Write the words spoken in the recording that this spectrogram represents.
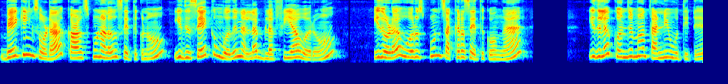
பேக்கிங் சோடா கால் ஸ்பூன் அளவு சேர்த்துக்கணும். இது சேர்க்கும் போது நல்லா ப்ளஃபியாக வரும். இதோட ஒரு ஸ்பூன் சர்க்கரை சேர்த்துக்கோங்க. இதில் கொஞ்சமாக தண்ணி ஊற்றிட்டு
